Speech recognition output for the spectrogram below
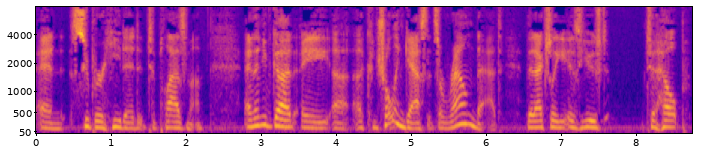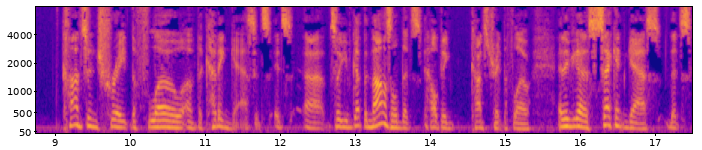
and superheated to plasma. And then you've got a uh, a controlling gas that's around that that actually is used to help concentrate the flow of the cutting gas. It's it's uh, so you've got the nozzle that's helping concentrate the flow, and then you've got a second gas that's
